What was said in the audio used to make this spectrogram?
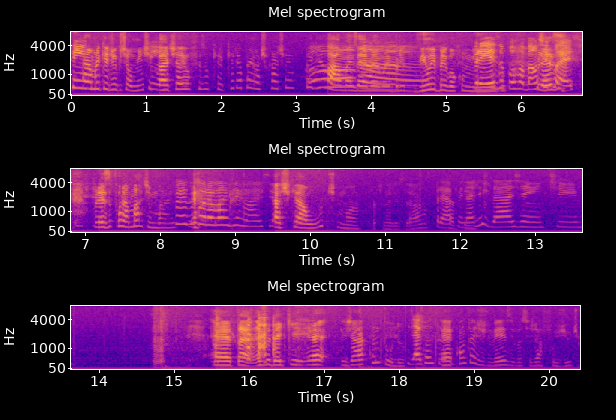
Sim. Era um brinquedinho que tinha um mini Sim. chiclete, aí eu fiz o quê? Eu queria pegar o chiclete, eu peguei lá, mas aí minha mãe bri- Oba! viu e brigou comigo. Preso por roubar um Preso. chiclete. Preso por amar demais. Preso por amar demais. Acho que é a última, pra finalizar. Pra finalizar, gente. É, tá, essa daqui é já com tudo. Já com tudo. É, quantas vezes você já fugiu de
